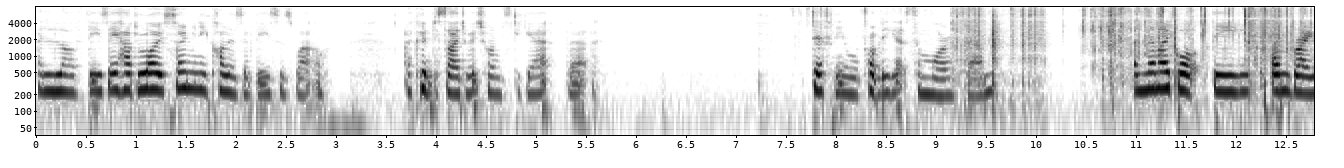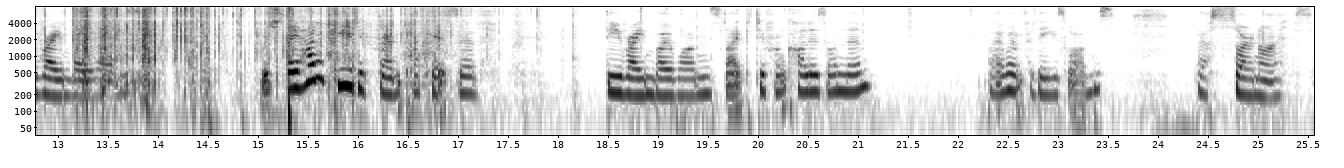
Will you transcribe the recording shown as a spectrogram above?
I love these. They had loads, so many colours of these as well. I couldn't decide which ones to get, but definitely will probably get some more of them. And then I got these ombre rainbow ones which they had a few different packets of the rainbow ones, like different colours on them. But I went for these ones. They're so nice.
